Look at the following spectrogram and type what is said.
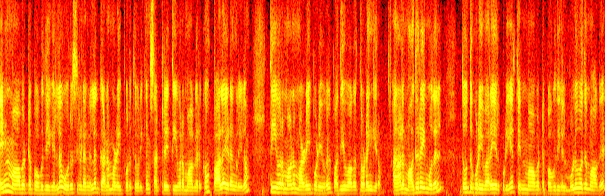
தென் மாவட்ட பகுதிகளில் ஒரு சில இடங்களில் கனமழை பொறுத்த வரைக்கும் சற்று தீவிரமாக இருக்கும். பல இடங்களிலும் தீவிரமான மழை பொழிவுகள் பதிவாக தொடங்கிடும் அதனால் மதுரை முதல் தூத்துக்குடி வரை இருக்கக்கூடிய தென் மாவட்ட பகுதிகள் முழுவதுமாக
